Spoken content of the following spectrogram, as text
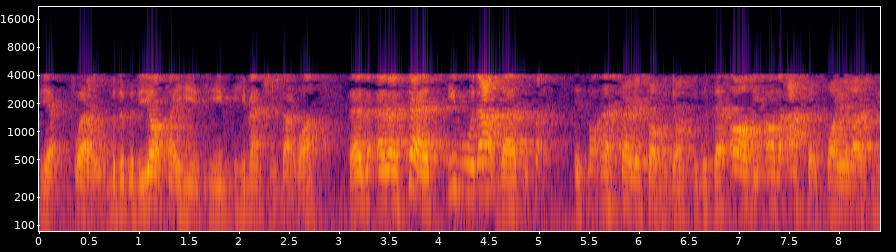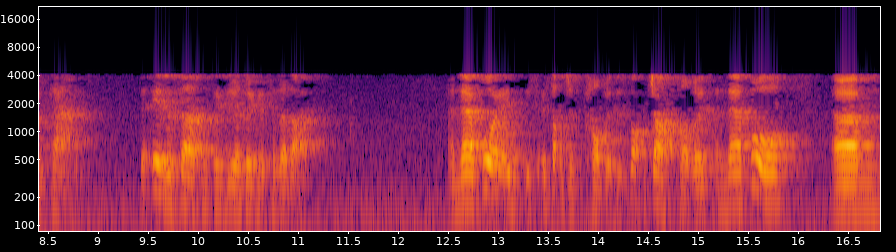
yeah, well, with the, with the yacht side, he, he, he mentions that one. As, as, I said, even without that, it's not, it's not necessarily a problem with Johnson because there are the other aspects why you're lighting these candles. There is a certain thing that you're doing it for the light. And therefore, it, it's, it's, not just covered, it's not just covered, and therefore, um,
